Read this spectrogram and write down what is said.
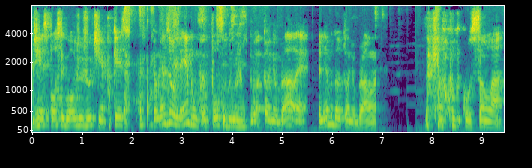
de resposta igual o Juju tinha, porque pelo menos eu lembro um, um pouco do, do Antônio Brown, é, eu lembro do Antônio Brown, né? daquela concussão lá.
